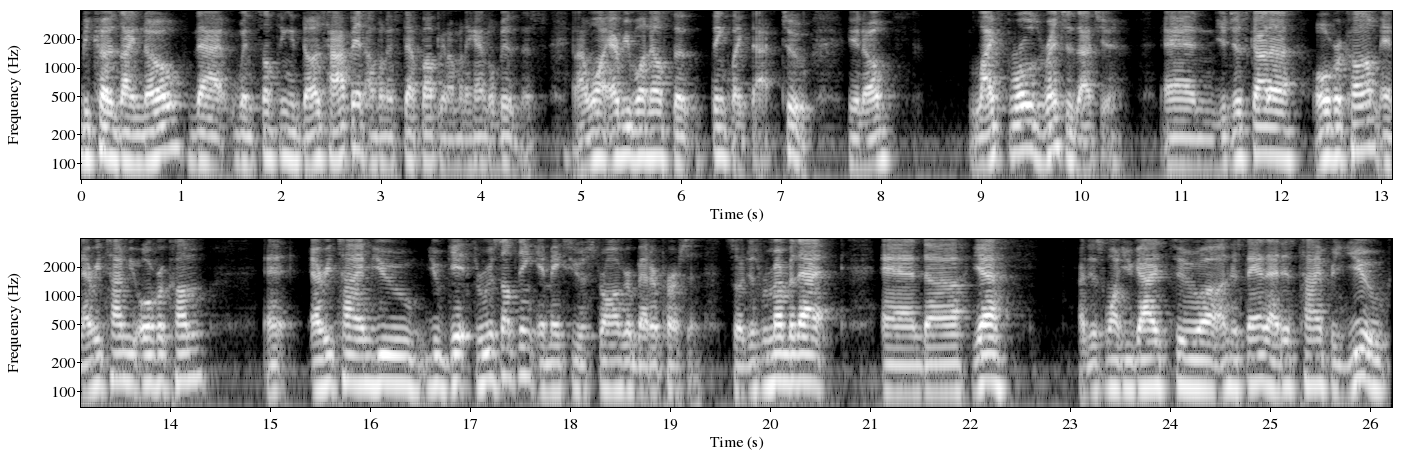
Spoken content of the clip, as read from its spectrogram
because I know that when something does happen, I'm going to step up and I'm going to handle business. And I want everyone else to think like that too, you know. Life throws wrenches at you and you just got to overcome and every time you overcome and every time you you get through something it makes you a stronger better person so just remember that and uh yeah i just want you guys to uh, understand that it's time for you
